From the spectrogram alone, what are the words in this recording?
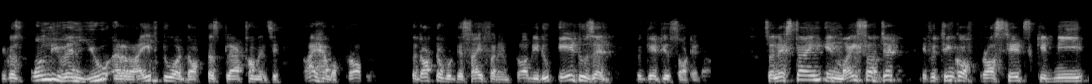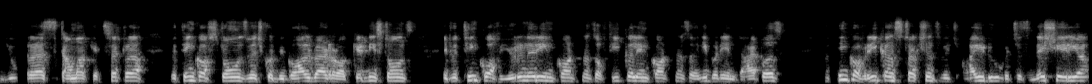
Because only when you arrive to a doctor's platform and say, I have a problem, the doctor would decipher and probably do A to Z to get you sorted out. So next time in my subject, if you think of prostates, kidney, uterus, stomach, etc., if you think of stones which could be gallbladder or kidney stones, if you think of urinary incontinence or fecal incontinence or anybody in diapers, if you think of reconstructions, which I do, which is niche area,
